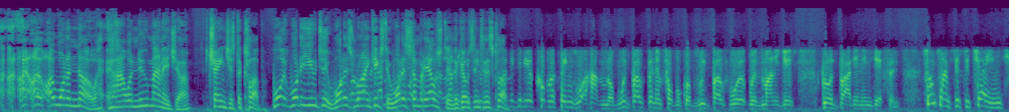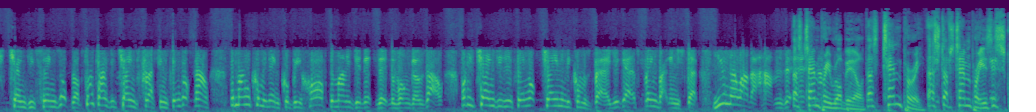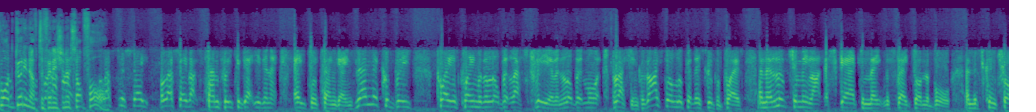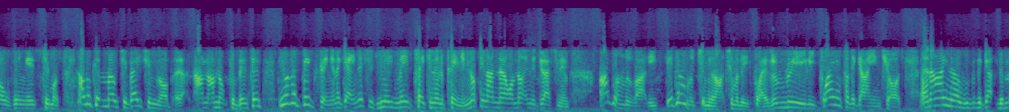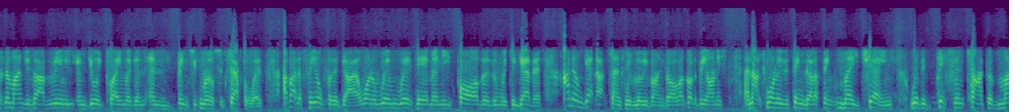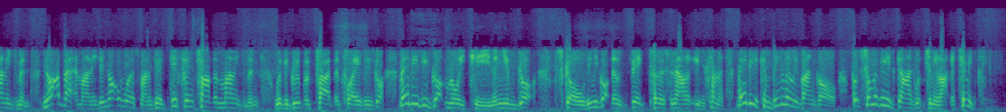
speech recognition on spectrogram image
I, I, I want to know how a new manager changes the club. What what do you do? What does well, Ryan Giggs do? What does somebody else do that goes into this club? Let me give you a couple of things what happened, Rob. We've both been in football clubs. We've both worked with managers, good, bad and indifferent. Sometimes just a change changes things up, Rob. Sometimes a change freshens things up. Now, the man coming in could be half the manager that, that the one goes out, but he changes the thing up. Training becomes better. You get a spring back in your step. You know how that happens. That's uh, temporary, Robbie. That's temporary. That stuff's temporary. Is this squad good enough to finish in the top four? Well, let's just say, well, let's say that's temporary to get you the next eight or ten games. Then there could be players playing with a little bit less fear and a little bit more expression. Because I still look at this group of players and they look to me like they're scared to make mistakes on the ball, and this control thing is too much. I look at motivation, Rob. Uh, I'm, I'm not convinced. the other big thing, and again, this is me, me taking an opinion. Nothing I know. I'm not in the dressing room. I don't look like these. They don't look to me like some of these players are really playing for the guy in charge. And I know the, the, the managers I've really enjoyed playing with and, and been more successful with. I've had a feel for the guy. I want to win with him, and he's part of us, and we're together. I don't get that sense with Louis Van Gaal. I've got to be honest, and that's one of the things that I think may change with a different type of management. Not a better manager, not a worse manager, a different type of management with a group of type of players he's got. Maybe if you've got Roy Keane and you've got Scholes, and you've got those big personalities. Kind of maybe you can be Louis Van Gaal, but some of these guys look to me like they're timid.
